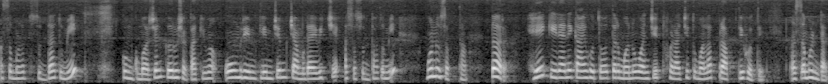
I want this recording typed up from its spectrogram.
असं म्हणत सुद्धा तुम्ही कुंकुमार्चन करू शकता किंवा ओम ह्रीम क्लीम चिम चामुडायविचे असं सुद्धा तुम्ही म्हणू शकता. तर हे केल्याने काय होतं? तर मनोवांचित फळाची तुम्हाला प्राप्ती होते असं म्हणतात.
